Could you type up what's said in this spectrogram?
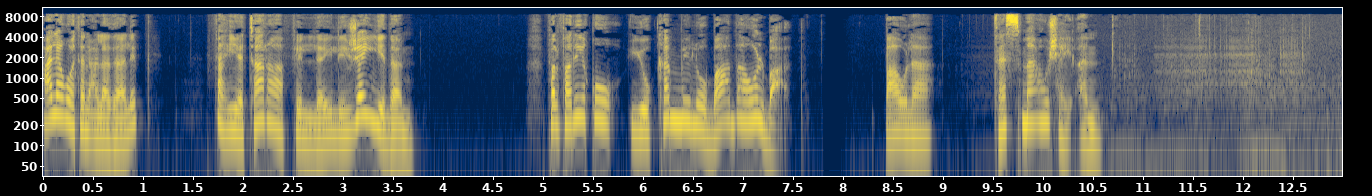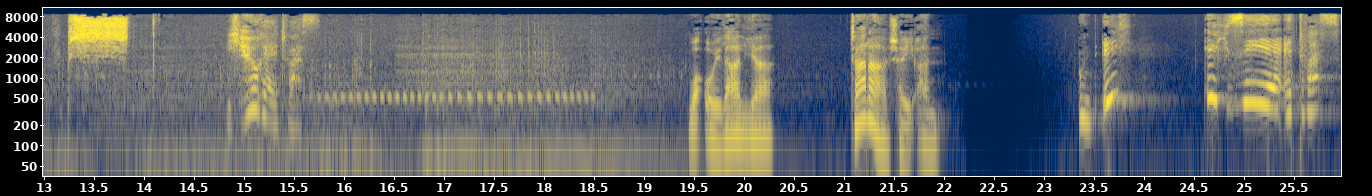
علاوة على ذلك فهي ترى في الليل جيدا. فالفريق يكمل بعضه البعض. باولا تسمع شيئا. Ich höre etwas. وأويلاليا ترى شيئا Und ich? Ich sehe etwas.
